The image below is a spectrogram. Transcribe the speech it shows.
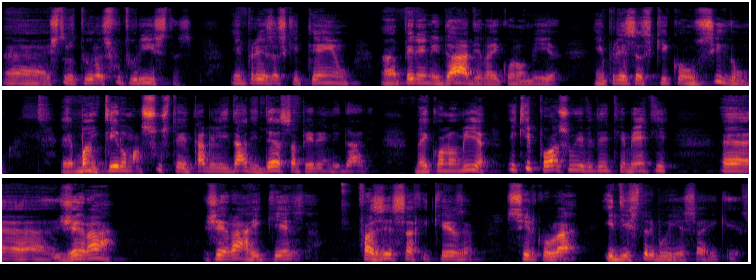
é, estruturas futuristas, empresas que tenham perenidade na economia, empresas que consigam é, manter uma sustentabilidade dessa perenidade na economia e que possam, evidentemente, é, gerar, gerar riqueza, fazer essa riqueza circular e distribuir essa riqueza.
